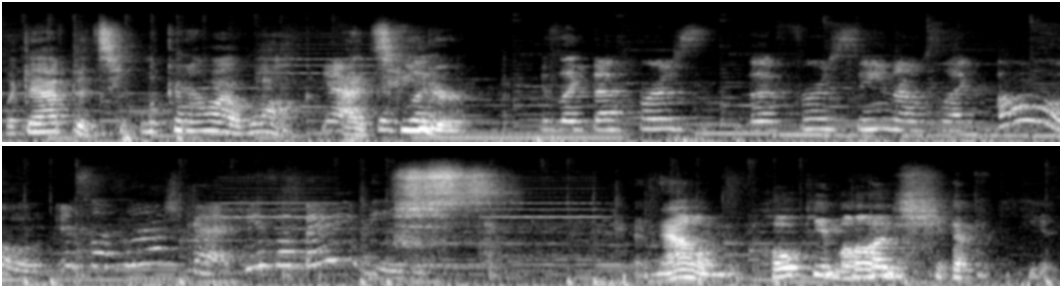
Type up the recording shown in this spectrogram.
Look, I have to te- look at how I walk. Yeah, I teeter. It's like that first, the first scene. I was like, oh, it's a flashback. He's a baby. and now I'm Pokemon champion.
